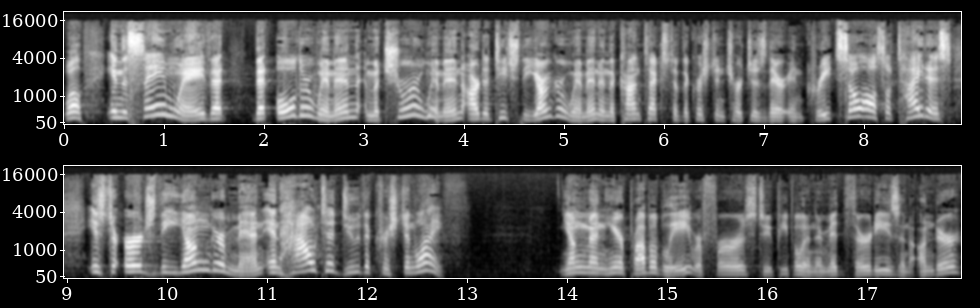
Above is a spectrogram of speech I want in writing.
Well, in the same way that that older women, mature women, are to teach the younger women in the context of the Christian churches there in Crete, so also Titus is to urge the younger men in how to do the Christian life. Young men here probably refers to people in their mid 30s and under.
